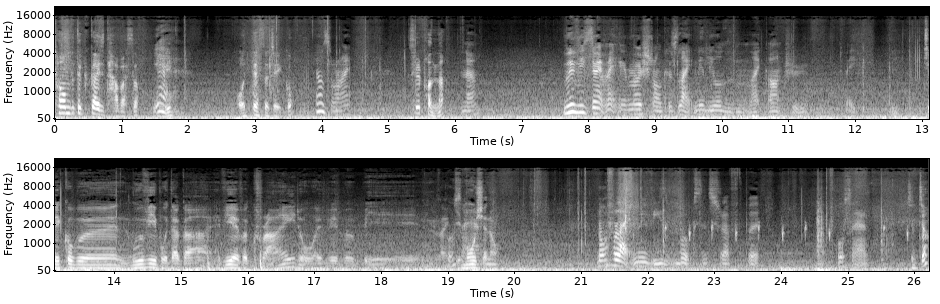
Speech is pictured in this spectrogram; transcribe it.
처음부터 끝까지 다 봤어? Yeah. 우리? 어땠어, 제이콥? It was alright. 슬펐나? No. Movies don't make you emotional because like nearly all of them like aren't true, fake. 제이콥은 무비 보다가 Have you ever cried or have you ever been like course I have. emotional? Not for like movies, books and stuff, but I have. 진짜?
